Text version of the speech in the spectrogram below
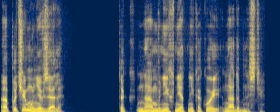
«А почему не взяли?» «Так нам в них нет никакой надобности».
